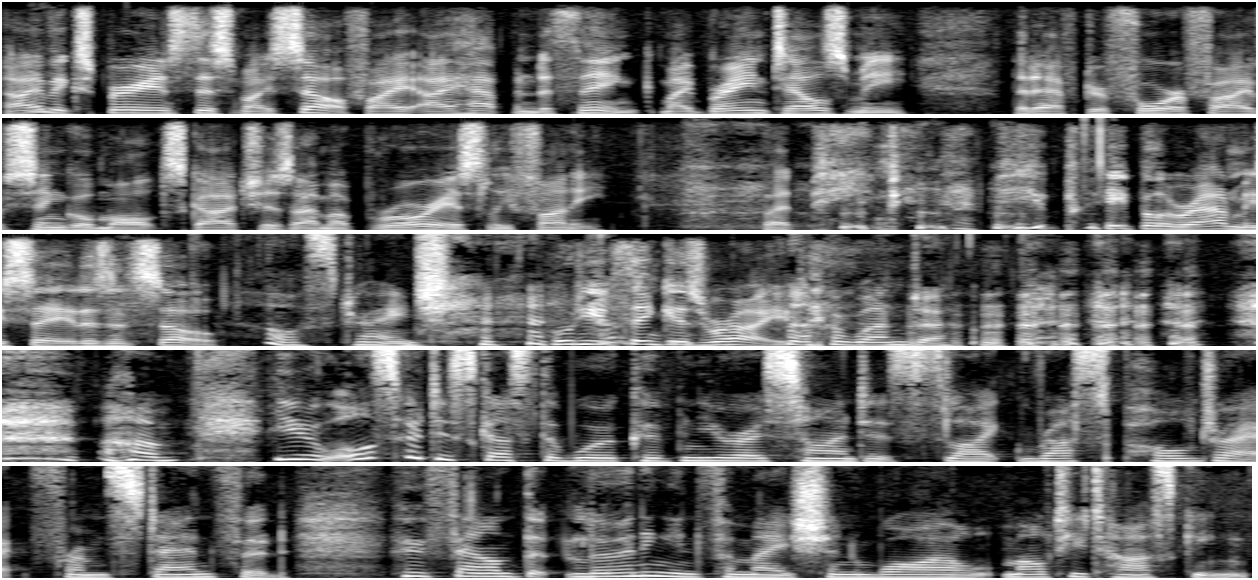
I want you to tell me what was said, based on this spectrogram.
I've experienced this myself. I, I, happen to think my brain tells me that after four or five single malt scotches, I'm uproariously funny, but people around me say it isn't so. Oh, strange. Who do you think is right? I wonder. um, you also discuss the work of neuroscientists like Russ Poldrack from Stanford, who found that learning information while multitasking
